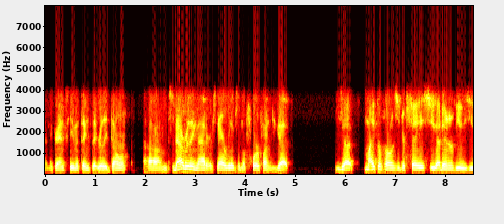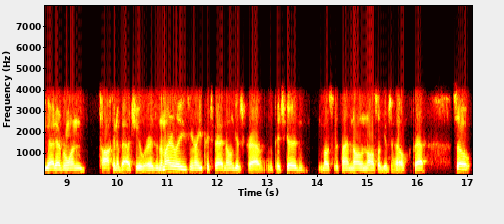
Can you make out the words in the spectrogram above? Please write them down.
in the grand scheme of things, they really don't. Um, so now everything matters. Now everything's on the forefront. You got you got microphones in your face. You got interviews. You got everyone talking about you. Whereas in the minor leagues, you know, you pitch bad, no one gives a crap. You pitch good, most of the time, no one also gives a hell crap. So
